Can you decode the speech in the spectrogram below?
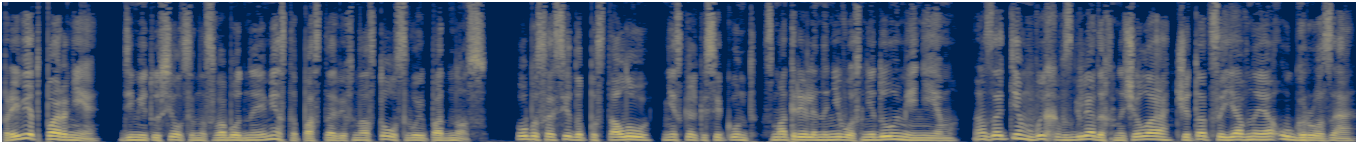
«Привет, парни!» Демид уселся на свободное место, поставив на стол свой поднос. Оба соседа по столу несколько секунд смотрели на него с недоумением, а затем в их взглядах начала читаться явная угроза.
